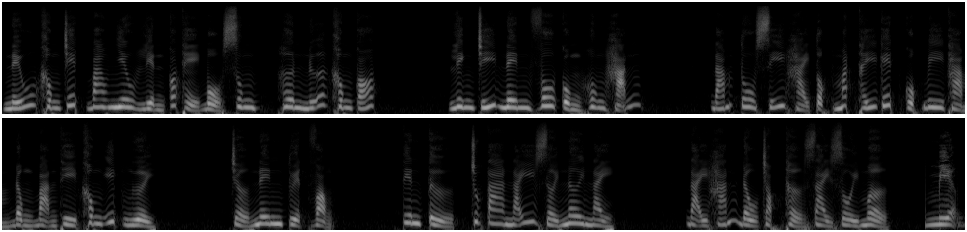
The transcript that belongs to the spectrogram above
nếu không chết bao nhiêu liền có thể bổ sung hơn nữa không có. Linh trí nên vô cùng hung hãn. Đám tu sĩ hải tộc mắt thấy kết cuộc bi thảm đồng bạn thì không ít người. Trở nên tuyệt vọng. Tiên tử, chúng ta nãy rời nơi này. Đại hán đầu chọc thở dài rồi mở. Miệng.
